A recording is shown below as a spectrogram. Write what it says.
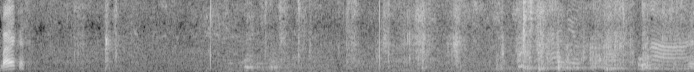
Vaya a casa. Ay, Dios. Ay.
